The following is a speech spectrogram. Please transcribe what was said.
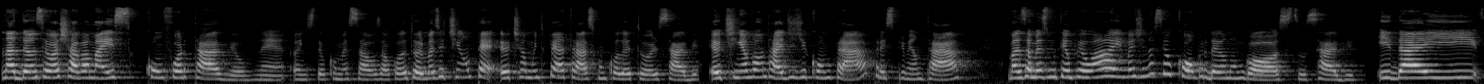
na dança eu achava mais confortável, né? Antes de eu começar a usar o coletor. Mas eu tinha, um pé, eu tinha muito pé atrás com o coletor, sabe? Eu tinha vontade de comprar para experimentar. Mas ao mesmo tempo eu, ah, imagina se eu compro, daí eu não gosto, sabe? E daí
